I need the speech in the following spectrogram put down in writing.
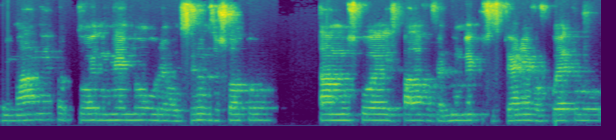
внимаваме, като той да не е много релаксиран, защото там мускула изпада в едно меко състояние, в което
